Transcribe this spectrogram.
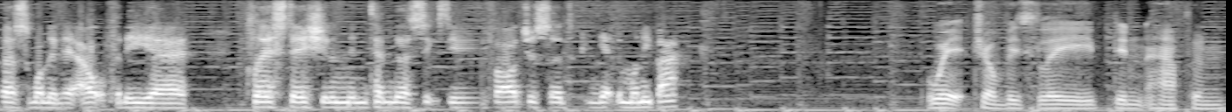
just wanted it out for the uh, PlayStation and Nintendo 64 just so they can get the money back. Which obviously didn't happen.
